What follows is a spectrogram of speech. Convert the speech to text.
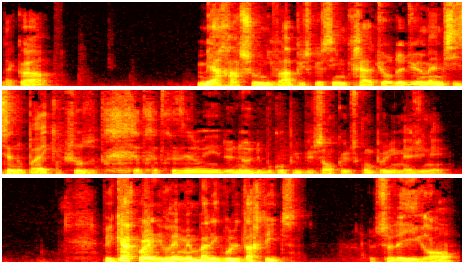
D'accord? Mais va puisque c'est une créature de Dieu, même si ça nous paraît quelque chose de très très très éloigné de nous, de beaucoup plus puissant que ce qu'on peut l'imaginer. Le soleil est grand,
